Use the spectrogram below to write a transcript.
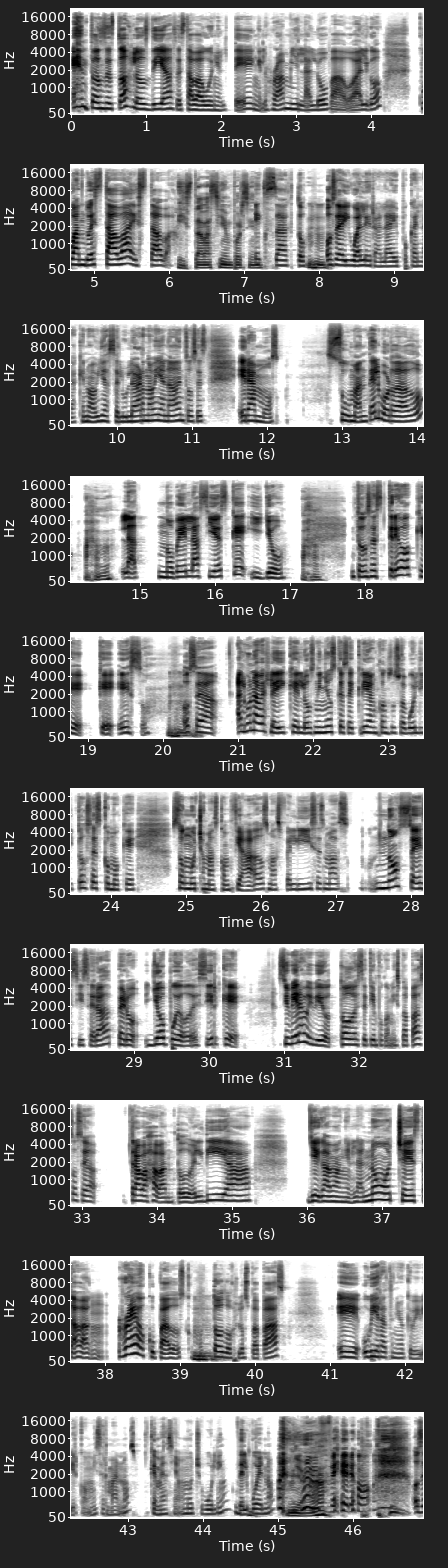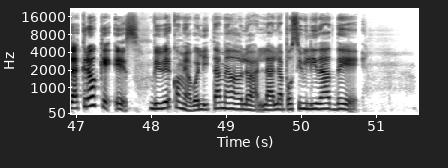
entonces todos los días estaba o en el té, en el rami, la loba o algo. Cuando estaba, estaba. Estaba 100%. Exacto. O sea, igual era la época en la que no había celular, no había nada, entonces éramos su mantel bordado, la novela Si es que y yo. Entonces creo que, que eso, o sea, alguna vez leí que los niños que se crían con sus abuelitos es como que son mucho más confiados, más felices, más, no sé si será, pero yo puedo decir que si hubiera vivido todo este tiempo con mis papás, o sea, trabajaban todo el día, llegaban en la noche, estaban reocupados como todos los papás. Eh, hubiera tenido que vivir con mis hermanos, que me hacían mucho bullying, del bueno. Pero, o sea, creo que es, vivir con mi abuelita me ha dado la, la, posibilidad de,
